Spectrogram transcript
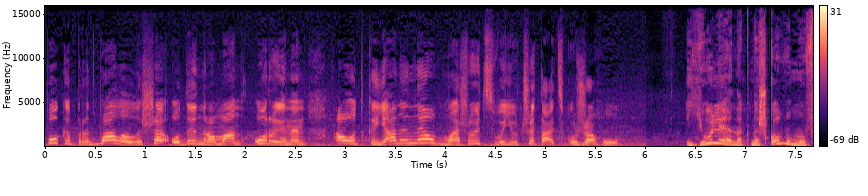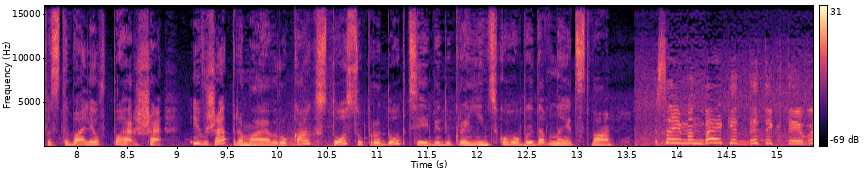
поки придбала лише один роман Оринен. А от кияни не обмежують свою читацьку жагу. Юлія на книжковому фестивалі вперше і вже тримає в руках стосу продукції від українського видавництва. Саймон Бекет детективи,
